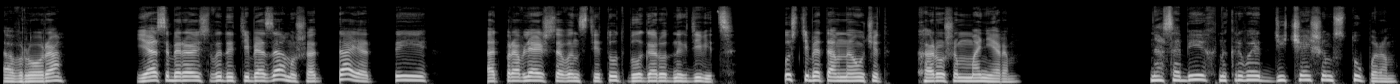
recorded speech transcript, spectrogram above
Аврора, я собираюсь выдать тебя замуж, а Тая, ты отправляешься в Институт благородных девиц. Пусть тебя там научат хорошим манерам. Нас обеих накрывает дичайшим ступором.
